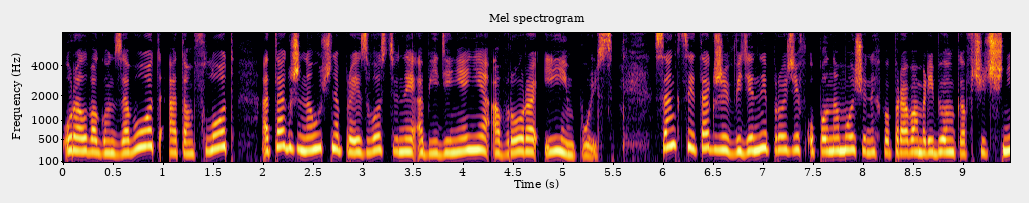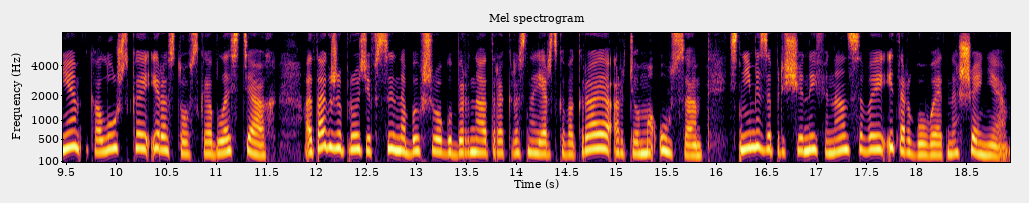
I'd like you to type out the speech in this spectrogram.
Уралвагонзавод, Атомфлот, а также научно-производственные объединения «Аврора» и «Импульс». Санкции также введены против уполномоченных по правам ребенка в Чечне, Калужской и Ростовской областях, а также против сына бывшего губернатора Красноярского края Артема Уса. С ними запрещены финансовые и торговые отношения.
